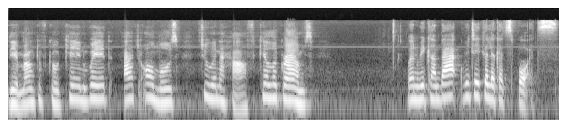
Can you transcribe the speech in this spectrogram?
The amount of cocaine weighed at almost two and a half kilograms. When we come back, we take a look at sports.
